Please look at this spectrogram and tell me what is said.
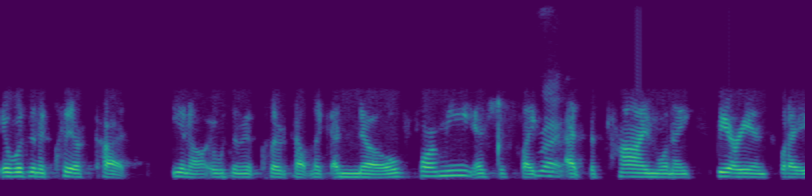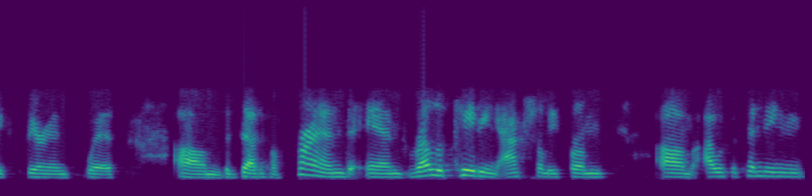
it wasn't a clear cut, you know, it wasn't a clear cut like a no for me. It's just like right. at the time when I experienced what I experienced with um, the death of a friend and relocating actually from, um, I was attending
